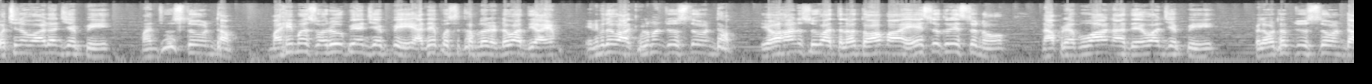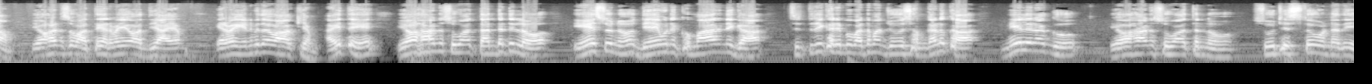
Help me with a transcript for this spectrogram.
వచ్చిన వాడు అని చెప్పి మనం చూస్తూ ఉంటాం. మహిమ స్వరూపి అని చెప్పి అదే పుస్తకంలో రెండవ అధ్యాయం ఎనిమిదవ వాక్యంలో మనం చూస్తూ ఉంటాం. యోహాను సువార్తలో తోమ యేసుక్రీస్తును నా ప్రభువా నా దేవా అని చెప్పి పిలవటం చూస్తూ ఉంటాం. యోహాను సువార్త ఇరవయో అధ్యాయం ఇరవై ఎనిమిదవ వాక్యం. అయితే యోహాను సువార్త అంతటిలో యేసును దేవుని కుమారునిగా చిత్రీకరింపబడ్డ మనం చూసాం. కనుక నీలిరంగు యోహాను సువార్తను సూచిస్తూ ఉన్నది.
